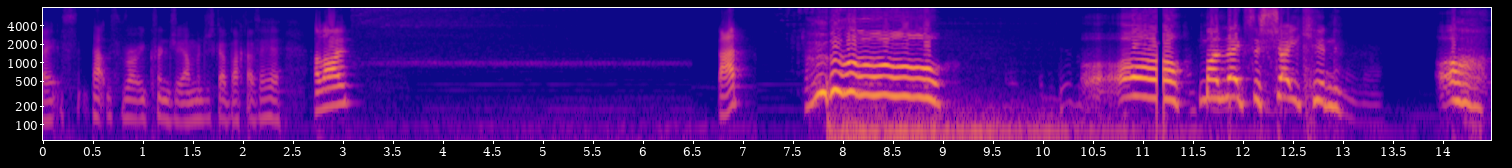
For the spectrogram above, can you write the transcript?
Wait, that was very cringy. I'm gonna just go back over here. Hello? Dad? Oh, my legs are shaking. Oh,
